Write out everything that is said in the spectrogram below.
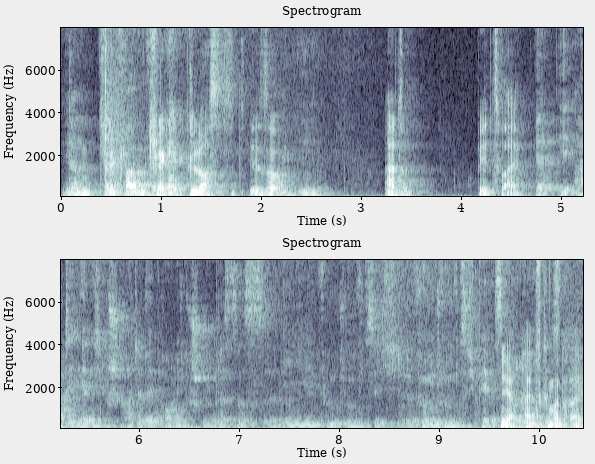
den Track, Track gelost. So. Also, B2. Ja, hatte er nicht hatte der Paul nicht geschrieben, dass das äh, die 55, äh, 55 PS Ja, Variante 1,3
